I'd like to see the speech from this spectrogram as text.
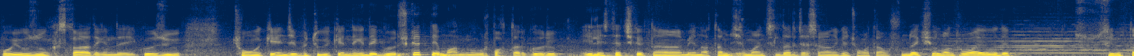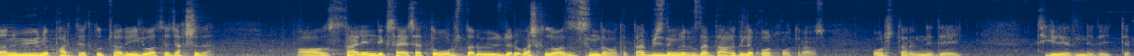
Бою узун кыска дегендей көзү чоң экен же бүтүк экен дегендей көрүш керек да эми аны урпактар көрүп элестетиш керек. Менин атам жыйырманчы жылдары жашаган экен чоң атам ушундай киши болгон турбайбы? деп сыймыктанып үйүнө портрет кылып чыгарып илип алса жакшы да. Ал сталиндик саясатты орустар өздөрү баш кылып азыр сындап атат. А биздин кыргыздар дагы деле коркуп отурабыз. Орустар эмне дейт тигилер эмне дейт деп.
